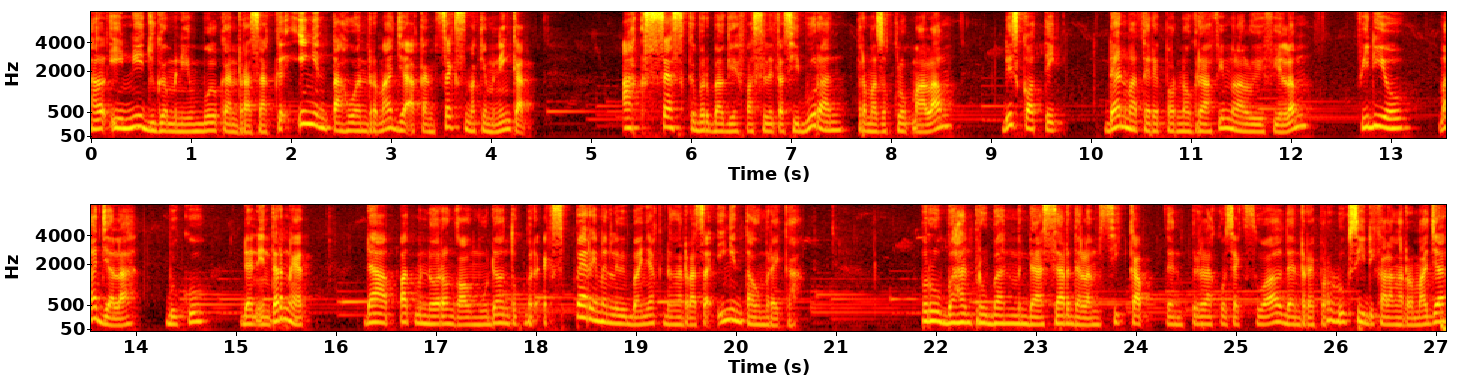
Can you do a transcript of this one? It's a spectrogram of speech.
Hal ini juga menimbulkan rasa keingintahuan remaja akan seks semakin meningkat. Akses ke berbagai fasilitas hiburan, termasuk klub malam, diskotik, dan materi pornografi melalui film, video, majalah, buku, dan internet dapat mendorong kaum muda untuk bereksperimen lebih banyak dengan rasa ingin tahu mereka. Perubahan-perubahan mendasar dalam sikap dan perilaku seksual dan reproduksi di kalangan remaja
